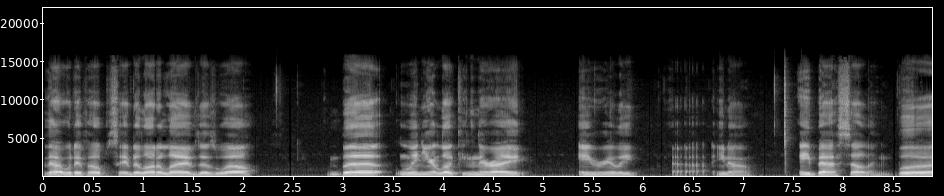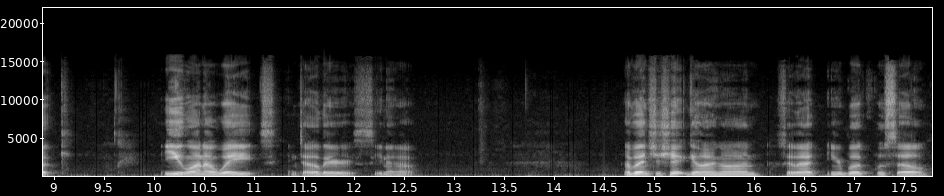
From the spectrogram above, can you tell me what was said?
That would have helped save a lot of lives as well. But when you're looking to write a really, uh, you know, a best-selling book, you want to wait until there's, you know, a bunch of shit going on so that your book will sell.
